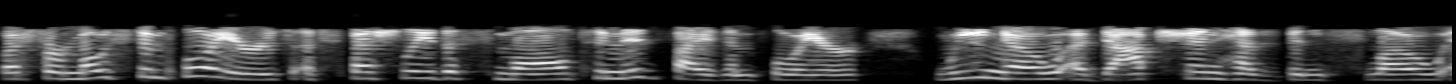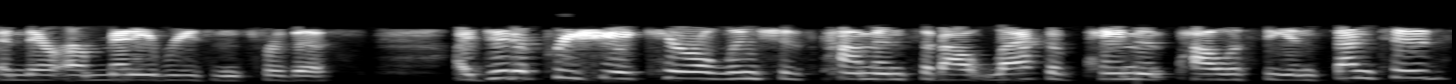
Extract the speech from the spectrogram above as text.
But for most employers, especially the small to mid-size employer, we know adoption has been slow and there are many reasons for this. I did appreciate Carol Lynch's comments about lack of payment policy incentives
